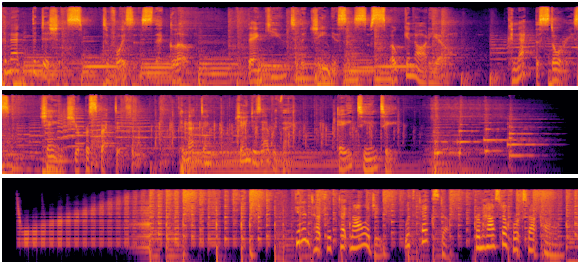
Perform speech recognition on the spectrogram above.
Connect the dishes to voices that glow. Thank you to the geniuses of spoken audio. Connect the stories. Change your perspective. Connecting changes everything. AT&T. Get in touch with technology with Tech Stuff from HowStuffWorks.com.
